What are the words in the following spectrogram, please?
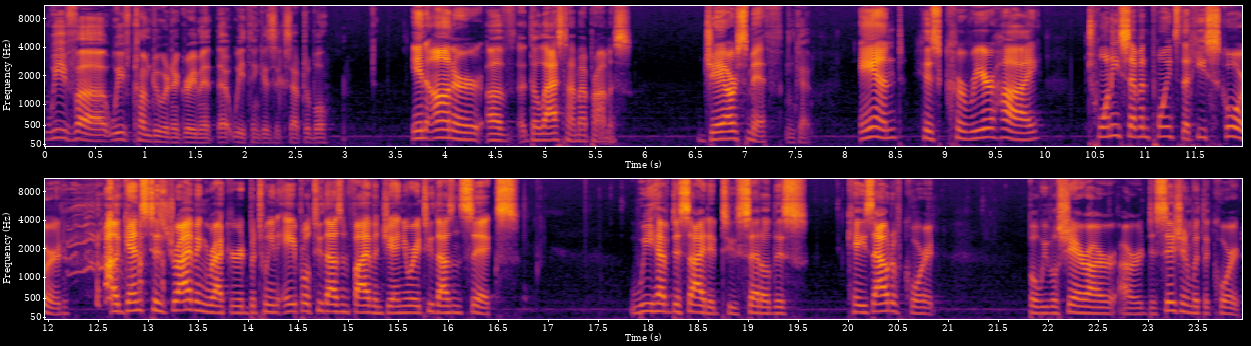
we've uh, we've come to an agreement that we think is acceptable. in honor of the last time I promise, J.R. Smith Okay. and his career high 27 points that he scored against his driving record between April 2005 and January 2006. We have decided to settle this case out of court, but we will share our, our decision with the court.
